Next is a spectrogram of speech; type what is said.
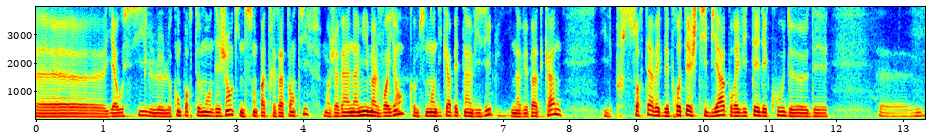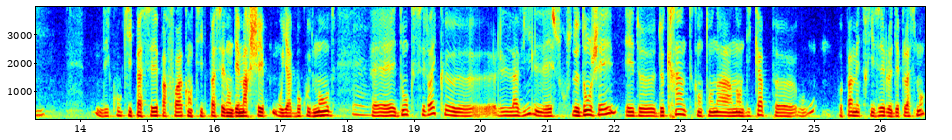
Euh, il y a aussi le, comportement des gens qui ne sont pas très attentifs. Moi, j'avais un ami malvoyant, comme son handicap était invisible, il n'avait pas de canne. Il sortait avec des protèges tibia pour éviter les coups de, des, des coups qui passaient parfois quand il passait dans des marchés où il y a beaucoup de monde. Mm. Et donc c'est vrai que la ville est source de danger et de, crainte quand on a un handicap euh, où on ne peut pas maîtriser le déplacement.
